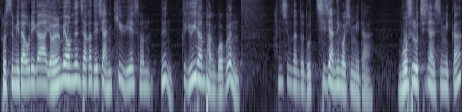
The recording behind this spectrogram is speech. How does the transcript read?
그렇습니다. 우리가 열매 없는 자가 되지 않기 위해서는 그 유일한 방법은 한순간도 놓치지 않는 것입니다. 무엇을 놓치지 않습니까?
